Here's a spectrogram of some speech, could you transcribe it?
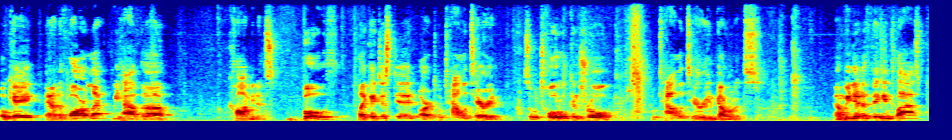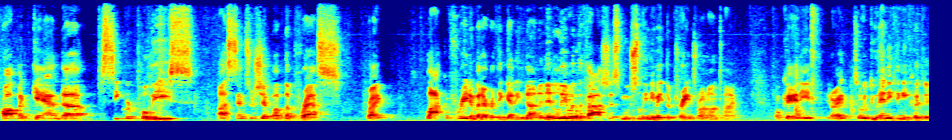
okay? And on the far left, we have the communists. Both, like I just did, are totalitarian. So total control, totalitarian governments. And we did a thing in class, propaganda, secret police, uh, censorship of the press, right? Lack of freedom, but everything getting done. In Italy with the fascists, Mussolini made their trains run on time. Okay, and he, right? So he'd do anything he could to,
